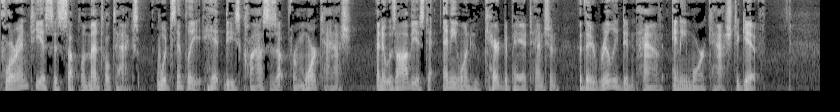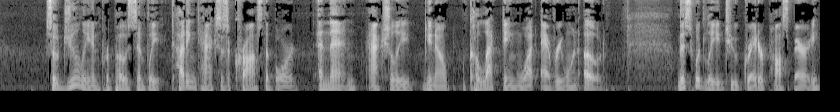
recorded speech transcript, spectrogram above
Florentius's supplemental tax would simply hit these classes up for more cash, and it was obvious to anyone who cared to pay attention that they really didn't have any more cash to give. So Julian proposed simply cutting taxes across the board and then actually, you know, collecting what everyone owed. This would lead to greater prosperity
